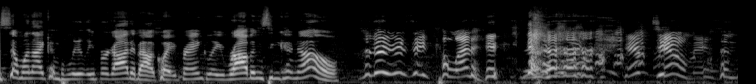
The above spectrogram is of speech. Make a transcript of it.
someone I completely forgot about, quite frankly, Robinson Cano. I thought you were going to say Kelenic. him too, man.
